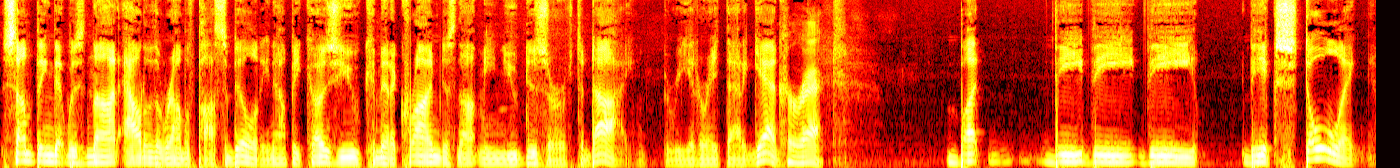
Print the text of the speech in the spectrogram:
Something that was not out of the realm of possibility. Now, because you commit a crime does not mean you deserve to die. To reiterate that again. Correct. But the the the the extolling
